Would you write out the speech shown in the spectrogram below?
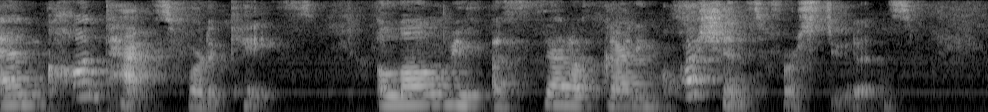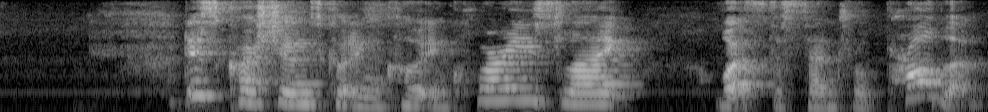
and context for the case, along with a set of guiding questions for students. These questions could include inquiries like What's the central problem?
